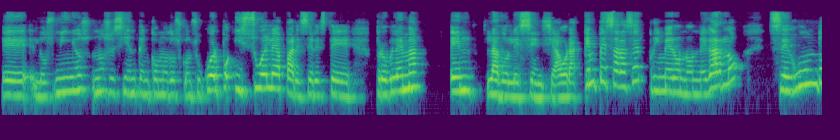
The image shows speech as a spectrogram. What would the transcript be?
eh, los niños no se sienten cómodos con su cuerpo y suele aparecer este problema en la adolescencia. Ahora, ¿qué empezar a hacer? Primero, no negarlo. Segundo,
